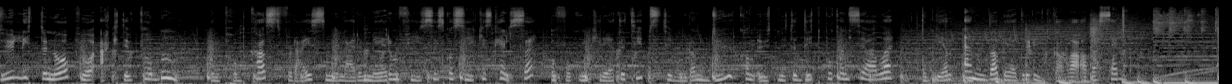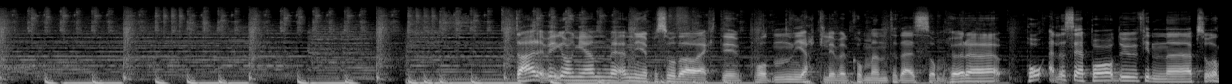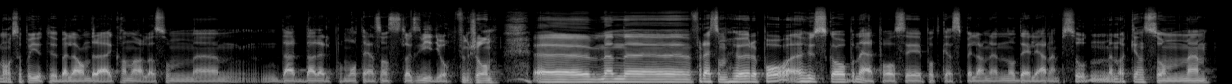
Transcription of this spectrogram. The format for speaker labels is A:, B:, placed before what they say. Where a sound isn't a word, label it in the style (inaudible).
A: Du lytter nå på Activepodden, en podkast for deg som vil lære mer om fysisk og psykisk helse, og få konkrete tips til hvordan du kan utnytte ditt potensial og bli en enda bedre utgave av deg selv.
B: Der er vi i gang igjen med en ny episode av Active-podden. Hjertelig velkommen til deg som hører på eller ser på. Du finner episodene også på YouTube eller andre kanaler som, eh, der, der det på en måte er en sånn slags videofunksjon. Eh, men eh, for deg som hører på, husk å abonnere på oss i podkastspilleren og del gjerne episoden med noen som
